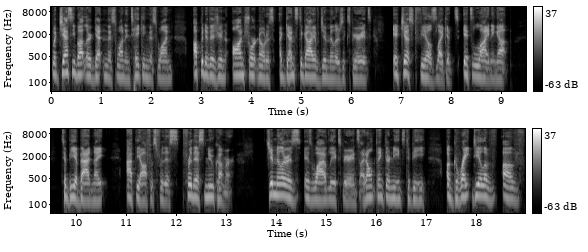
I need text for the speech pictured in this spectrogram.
But Jesse Butler getting this one and taking this one up a division on short notice against a guy of Jim Miller's experience, it just feels like it's it's lining up to be a bad night at the office for this for this newcomer. Jim Miller is is wildly experienced. I don't think there needs to be a great deal of of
